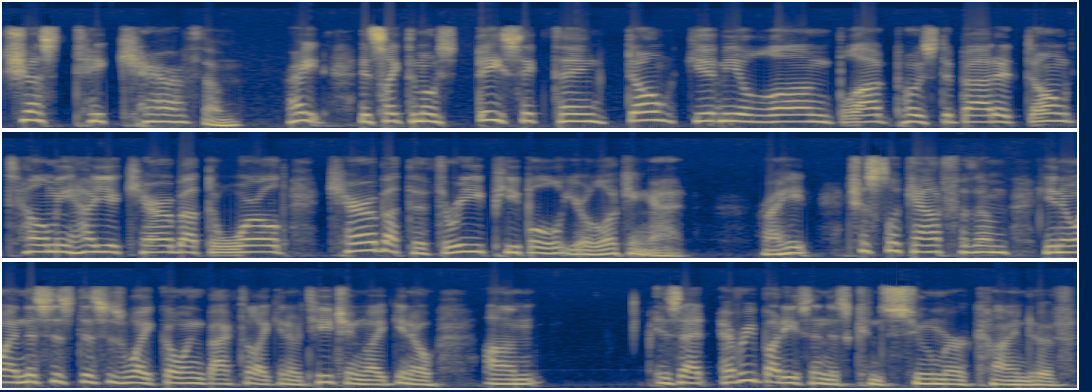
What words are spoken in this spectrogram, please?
just take care of them right? It's like the most basic thing. Don't give me a long blog post about it. Don't tell me how you care about the world. Care about the three people you're looking at, right? Just look out for them, you know. And this is this is like going back to like you know teaching, like you know, um, is that everybody's in this consumer kind of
